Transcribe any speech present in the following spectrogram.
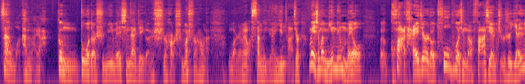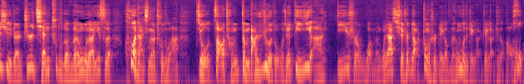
在我看来呀，更多的是因为现在这个时候，什么时候呢？我认为有三个原因啊，就是为什么明明没有呃跨台阶的突破性的发现，只是延续着之前出土的文物的一次扩展性的出土啊。就造成这么大热度，我觉得第一啊，第一是我们国家确实比较重视这个文物的这个这个这个保护，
